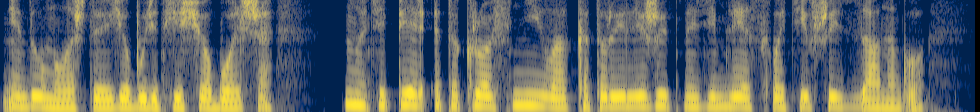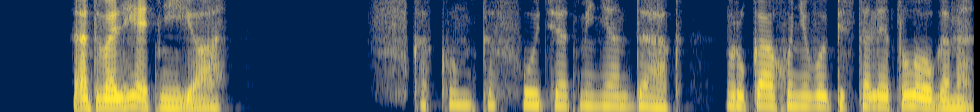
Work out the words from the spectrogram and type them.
Не думала, что ее будет еще больше. Но теперь это кровь Нила, который лежит на земле, схватившись за ногу. «Отвали от нее! В каком-то футе от меня Дак — в руках у него пистолет Логана.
